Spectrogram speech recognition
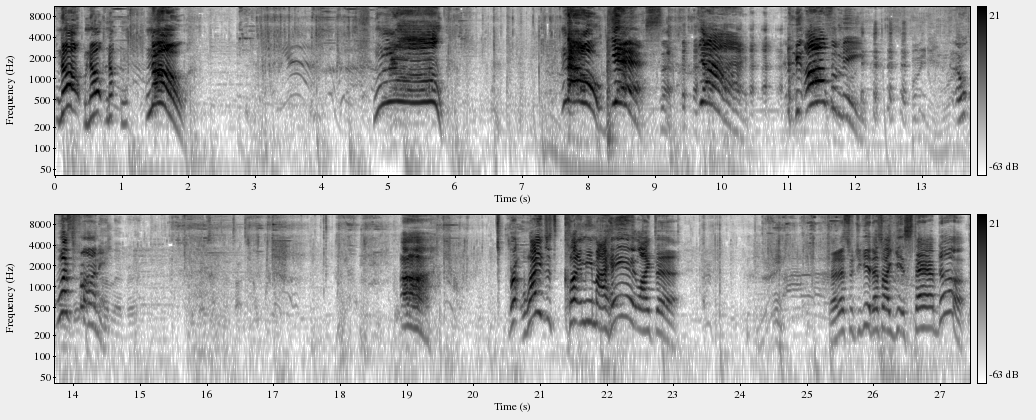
No! No! No! No! No! No! Yes! God! Off of me! What's funny? Ah! Bro, why you just clap me my head like that? Now, that's what you get. That's why you get stabbed up.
